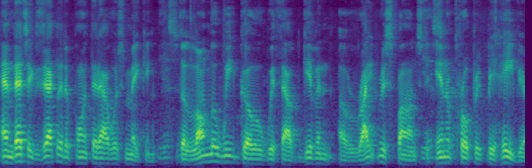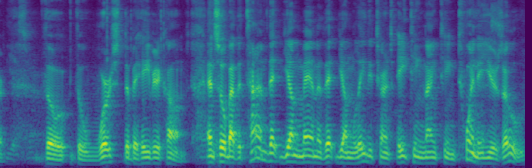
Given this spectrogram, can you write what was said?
And that's exactly the point that I was making. Yes, sir. the longer we go without giving a right response Yes, to sir. inappropriate behavior, Yes, sir. the the worse the behavior comes. And so by the time that young man or that young lady turns 18, 19, 20 years old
